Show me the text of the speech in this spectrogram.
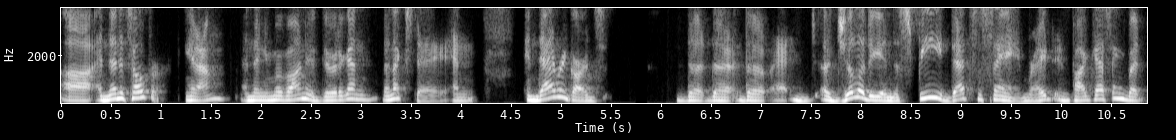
Uh, and then it's over, you know. And then you move on and do it again the next day. And in that regards, the the the agility and the speed that's the same, right, in podcasting. But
